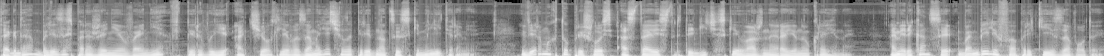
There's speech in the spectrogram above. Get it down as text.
Тогда близость поражения в войне впервые отчетливо замаячила перед нацистскими лидерами. Вермахту пришлось оставить стратегически важные районы Украины. Американцы бомбили фабрики и заводы.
